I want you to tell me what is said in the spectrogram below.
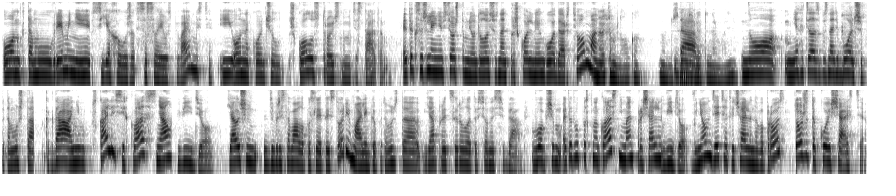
Он к тому времени съехал уже со своей успеваемости, и он окончил школу с троечным аттестатом. Это, к сожалению, все, что мне удалось узнать про школьные годы Артема. Но это много. Ну, на самом да, деле это нормально. Но мне хотелось бы знать больше, потому что когда они выпускались, их класс снял видео. Я очень депрессовала после этой истории маленькой, потому что я проецировала это все на себя. В общем, этот выпускной класс снимает прощальное видео. В нем дети отвечали на вопрос, тоже такое счастье.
